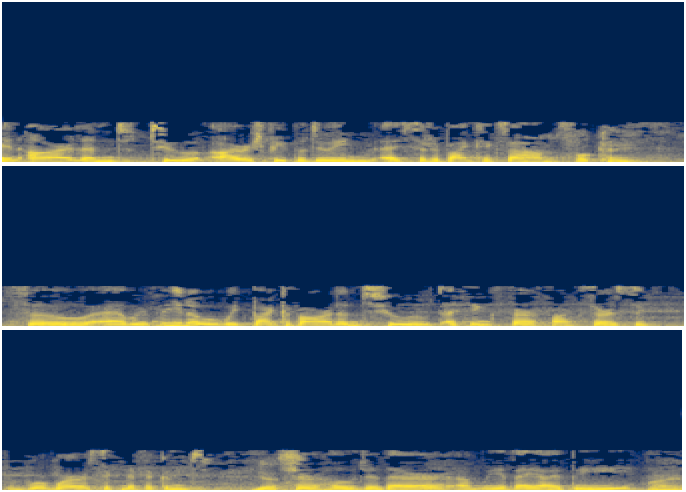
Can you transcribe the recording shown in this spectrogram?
in Ireland to Irish people doing uh, sort of bank exams. Okay. So uh, we've, you know, with Bank of Ireland, who I think Fairfax are a sig- were, were a significant Yes. shareholder there, and we have AIB. Right.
